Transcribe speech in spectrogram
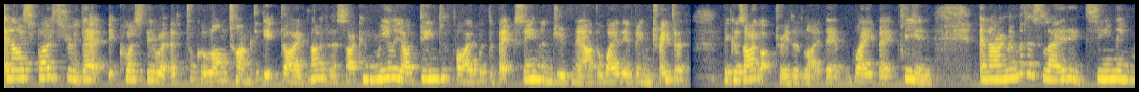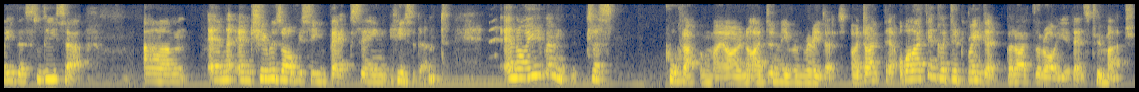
And I suppose through that, because were, it took a long time to get diagnosed, I can really identify with the vaccine injured now, the way they're being treated, because I got treated like that way back then. And I remember this lady sending me this letter um, and and she was obviously vaccine hesitant. And I even just caught up on my own. I didn't even read it. I don't. Th- well, I think I did read it, but I thought, oh yeah, that's too much.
